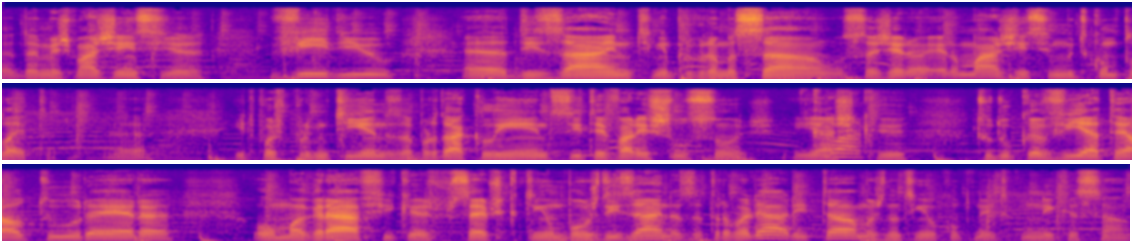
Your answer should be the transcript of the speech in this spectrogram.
da mesma agência vídeo, ah, design, tinha programação, ou seja, era, era uma agência muito completa. Ah, e depois permitia-nos abordar clientes e ter várias soluções. E Claro. acho que tudo o que havia até à altura era ou uma gráfica, percebes que tinham bons designers a trabalhar e tal, mas não tinham componente de comunicação.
